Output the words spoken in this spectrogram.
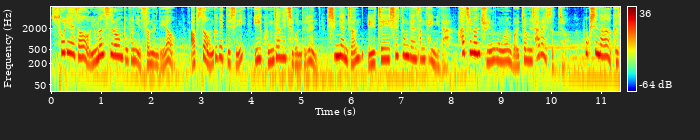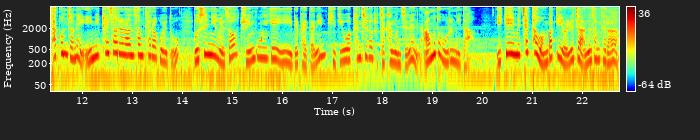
스토리에서 의문스러운 부분이 있었는데요. 앞서 언급했듯이 이 공장의 직원들은 10년 전 일제히 실종된 상태입니다. 하지만 주인공은 멀쩡히 살아있었죠. 혹시나 그 사건 전에 이미 퇴사를 한 상태라고 해도 무슨 이유에서 주인공에게 이 일을 발단인 비디오와 편지가 도착한 건지는 아무도 모릅니다. 이 게임이 챕터 1밖에 열리지 않은 상태라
